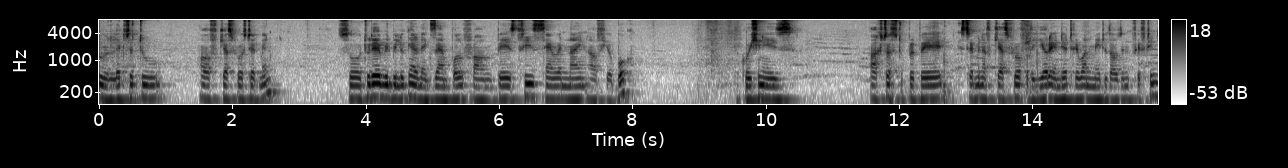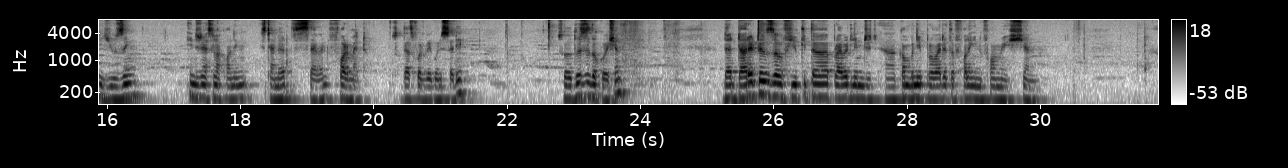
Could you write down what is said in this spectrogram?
lecture 2 of cash flow statement. So today we'll be looking at an example from page 379 of your book. The question is asked us to prepare statement of cash flow for the year ended 31 May 2015 using International Accounting Standard 7 format. So that's what we're going to study. So this is the question the directors of Yukita Private Limited uh, company provided the following information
